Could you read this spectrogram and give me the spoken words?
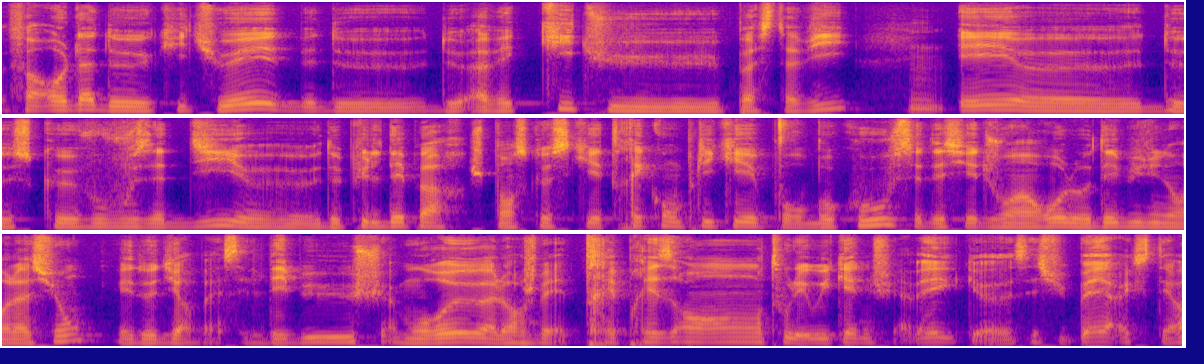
enfin, au-delà de qui tu es, de, de- avec qui tu passes ta vie Mm. et euh, de ce que vous vous êtes dit euh, depuis le départ. Je pense que ce qui est très compliqué pour beaucoup, c'est d'essayer de jouer un rôle au début d'une relation et de dire bah, c'est le début, je suis amoureux, alors je vais être très présent, tous les week-ends je suis avec, euh, c'est super, etc.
